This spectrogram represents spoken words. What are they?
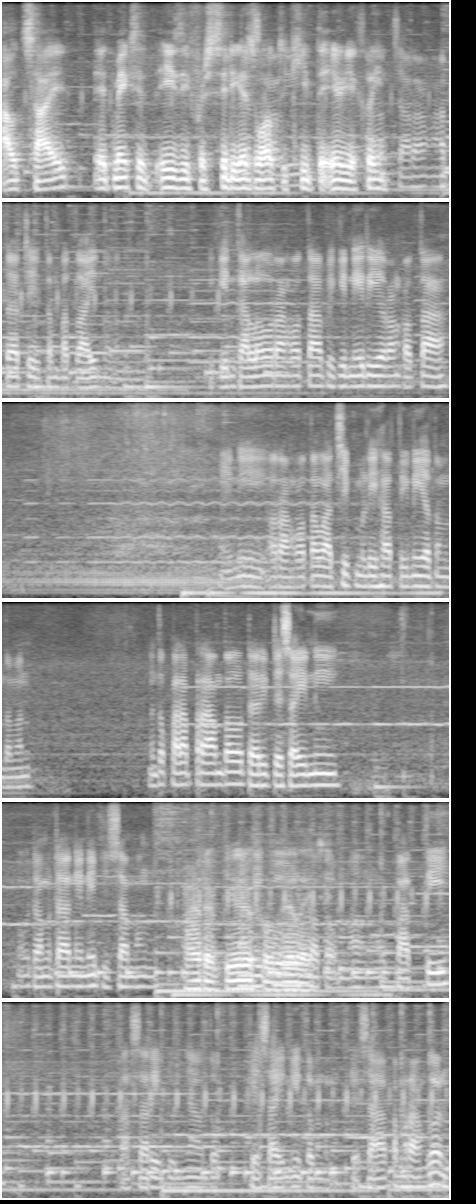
outside, it makes it easy for city as well to keep the area clean. ada di tempat lain bikin kalau orang kota bikin iri orang kota. Nah, ini orang kota wajib melihat ini ya teman-teman. Untuk para perantau dari desa ini mudah-mudahan ini bisa meng menghibur atau mengobati rasa rindunya untuk desa ini teman-teman desa Kemeranggon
